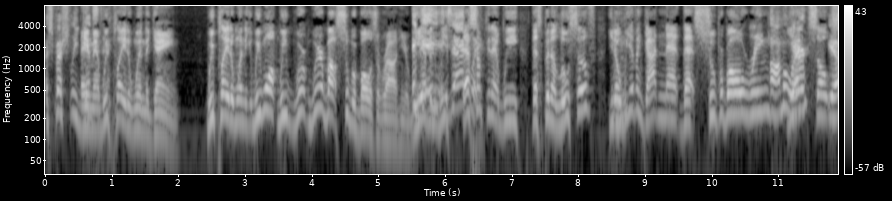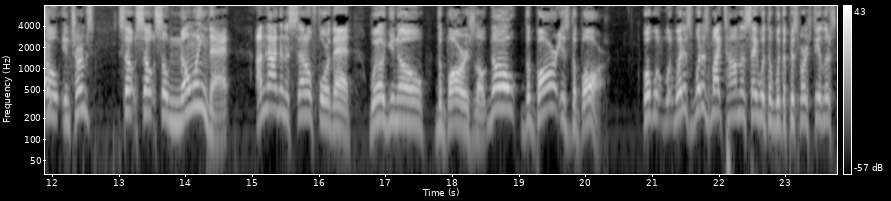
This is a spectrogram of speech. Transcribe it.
especially Hey man, we play to win the game. We play to win the game. We want we we're, we're about Super Bowls around here. We Ex- haven't we, exactly. that's something that we that's been elusive. You know, mm-hmm. we haven't gotten that that Super Bowl ring. Oh, I'm aware. Yet. So Yeah. so in terms so so so knowing that, I'm not going to settle for that. Well, you know, the bar is low. No, the bar is the bar. What, what, what is what does Mike Tomlin say with the with the Pittsburgh Steelers?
